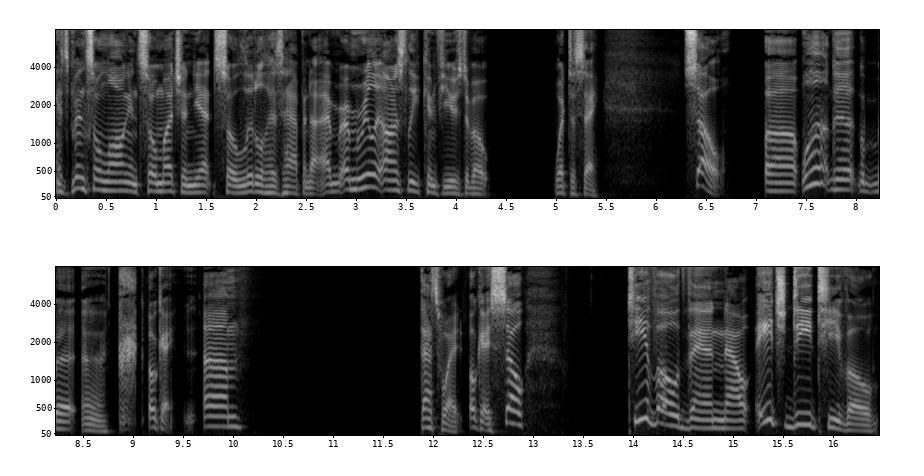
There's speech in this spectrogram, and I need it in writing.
It's been so long and so much, and yet so little has happened. I'm, I'm really honestly confused about what to say. So, uh, well, uh, okay, um, that's right. Okay, so TiVo then now HD TiVo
